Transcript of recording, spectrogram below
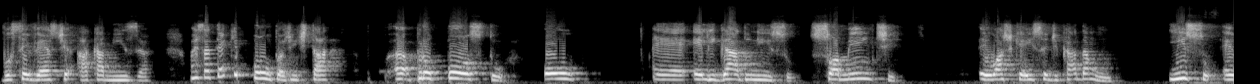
Você veste a camisa. Mas até que ponto a gente está uh, proposto ou é, é ligado nisso? Somente, eu acho que é isso é de cada um. Isso é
